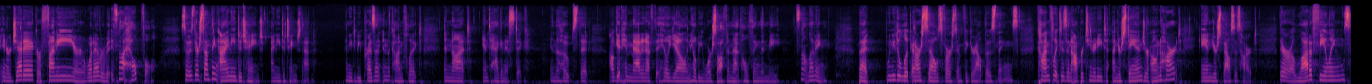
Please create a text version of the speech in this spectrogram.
energetic or funny or whatever, but it's not helpful. So, is there something I need to change? I need to change that. I need to be present in the conflict and not antagonistic in the hopes that I'll get him mad enough that he'll yell and he'll be worse off in that whole thing than me. It's not loving. But we need to look at ourselves first and figure out those things. Conflict is an opportunity to understand your own heart and your spouse's heart. There are a lot of feelings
